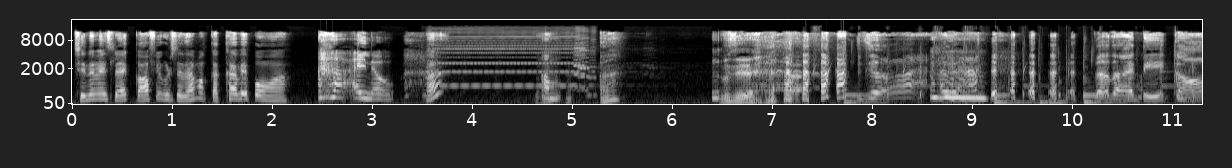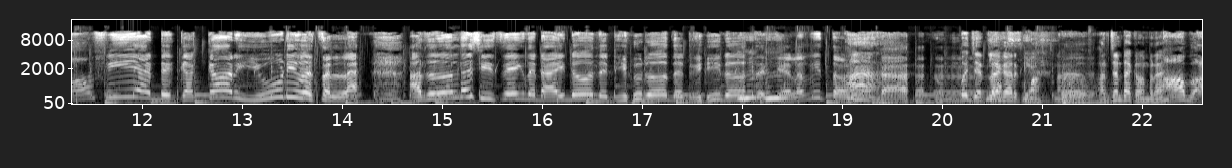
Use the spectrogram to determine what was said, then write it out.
சின்ன வயசுல காஃபி குடிச்சதாம கக்காவே போவான். I know. Um, ரொம்ப ஜெட்லாகா இருக்குமா நான் அர்ஜென்ட்டா கிளம்புறேன் ஆமா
